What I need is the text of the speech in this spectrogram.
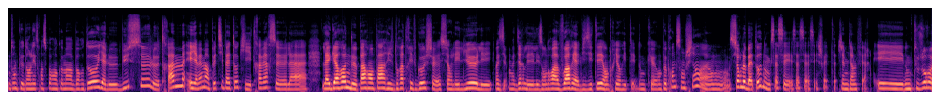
Donc dans les transports en commun à Bordeaux, il y a le bus, le tram, et il y a même un petit bateau qui traverse la, la Garonne de part en part, rive droite, rive gauche, euh, sur les lieux, les, on va dire les, endroits à voir et à visiter en priorité. Donc euh, on peut prendre son chien euh, sur le bateau, donc ça c'est ça c'est assez chouette. J'aime bien le faire. Et donc toujours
